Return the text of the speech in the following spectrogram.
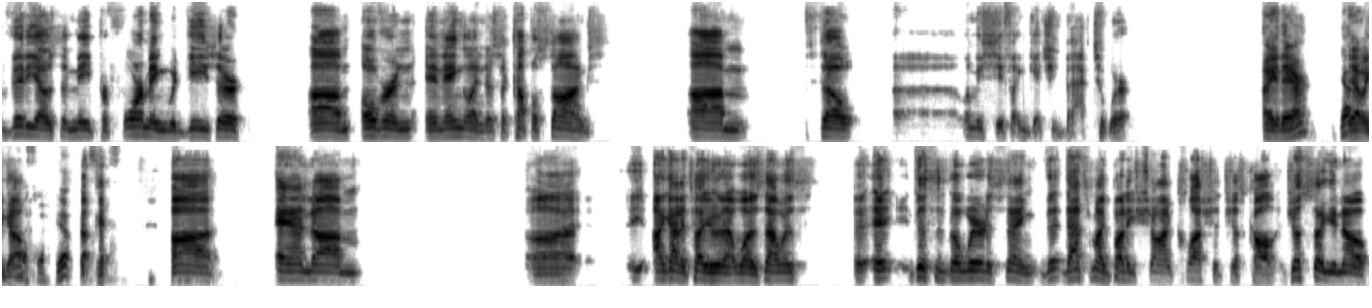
videos of me performing with Geezer um, over in, in England. There's a couple songs. Um, so uh, let me see if I can get you back to where. Are you there? Yep. There we go. Yep. Okay. Uh, and um, uh, I got to tell you who that was. That was. It, it, this is the weirdest thing. Th- that's my buddy Shawn Klush. It just called. Just so you know,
